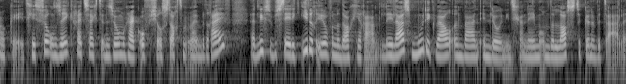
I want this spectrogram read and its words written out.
Oké, het geeft veel onzekerheid, zegt in de zomer ga ik officieel starten met mijn bedrijf. Het liefst besteed ik ieder uur van de dag hieraan. Helaas moet ik wel een baan in loondienst gaan nemen om de last te kunnen betalen.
